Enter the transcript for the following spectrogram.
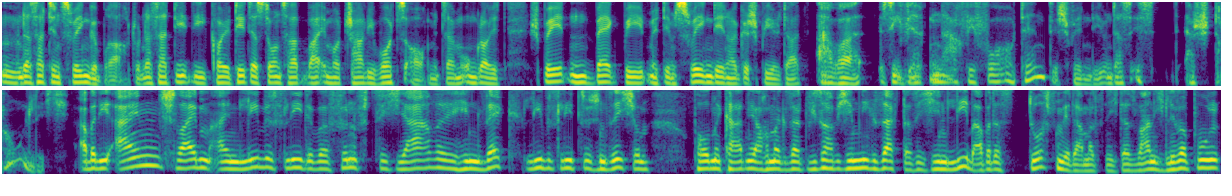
Mhm. Und das hat den Swing gebracht. Und das hat die, die Qualität der Stones hat, war immer Charlie Watts auch mit seinem unglaublich späten Backbeat, mit dem Swing, den er gespielt hat. Aber sie wirken nach wie vor authentisch, finde ich. Und das ist erstaunlich. Aber die einen schreiben ein Liebeslied über 50 Jahre hinweg, Liebeslied zwischen sich und Paul McCartney auch immer gesagt, wieso habe ich ihm nie gesagt, dass ich ihn liebe? Aber das durften wir damals nicht. Das war nicht Liverpool,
